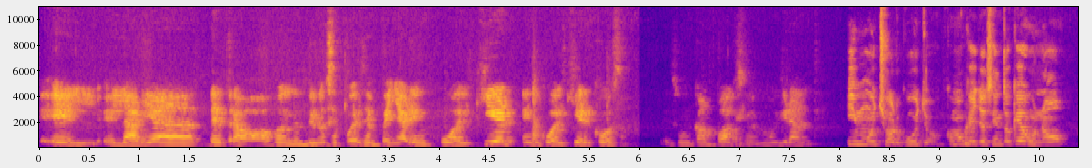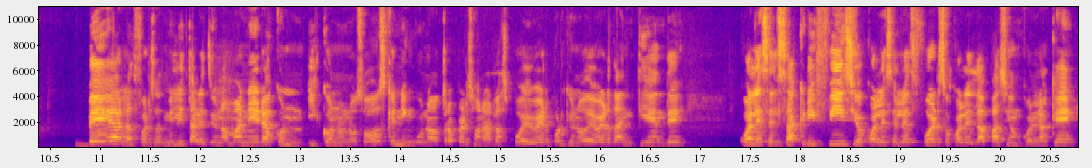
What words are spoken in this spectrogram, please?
el, el área de trabajo en donde uno se puede desempeñar en cualquier, en cualquier cosa. Es un campo de acción muy grande. Y mucho orgullo. Como que yo siento que uno ve a las fuerzas militares de una manera con, y con unos ojos que ninguna otra persona las puede ver porque uno de verdad entiende cuál es el sacrificio, cuál es el esfuerzo, cuál es la pasión con la que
